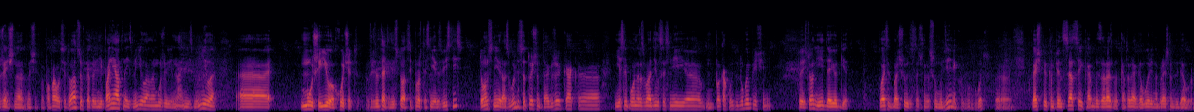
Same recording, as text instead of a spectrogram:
женщина значит, попала в ситуацию, в которой непонятно, изменила она мужа или она не изменила. Э, муж ее хочет в результате этой ситуации просто с ней развестись, то он с ней разводится точно так же, как э, если бы он разводился с ней по какой-то другой причине. То есть он ей дает гет, платит большую достаточно сумму денег вот, в качестве компенсации как бы за развод, которая оговорена брачным договором.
